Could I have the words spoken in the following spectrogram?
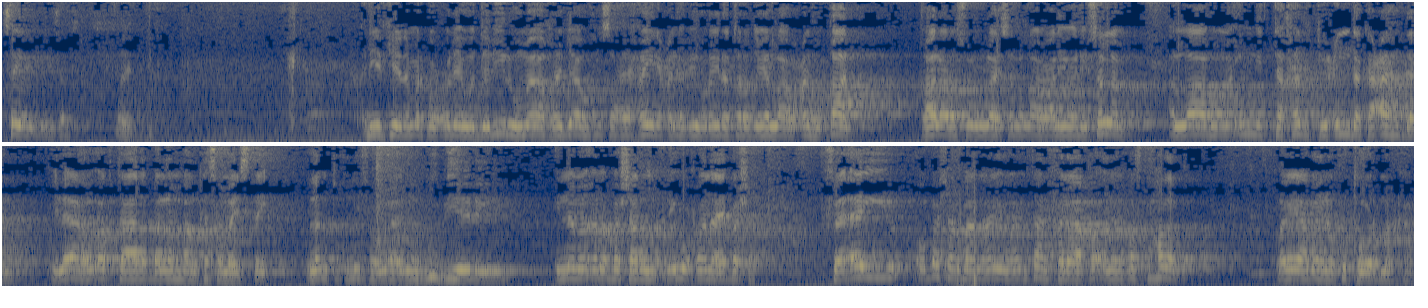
isagaa yidhi saas xadiidkeeda marka wuxuu leey wadaliiluhu ma akhrajaahu fii صaxiixayni can abi hurayrata radia allahu canhu qaal qaala rasuulu اllahi salى اllahu alayh ali wasalam allaahuma inii اtakhadtu cindaka cahdan ilaahow agtaada ballan baan ka samaystay lan tukhlifahu aadan guub yeelaynin innamaa ana basharun anigu waxaan ahay bashar faayu oo bashar baan ahay waa intaan xanaaqo ayaan qofka hadal laga yaaba inaan ku tuuro markaa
